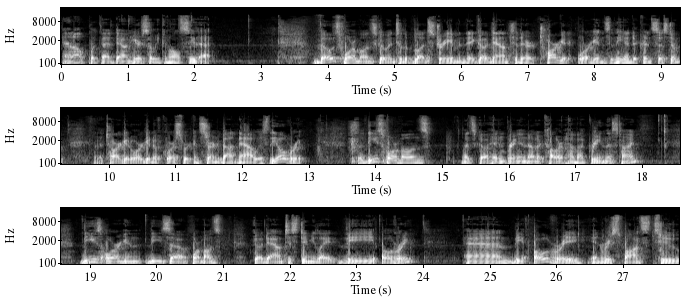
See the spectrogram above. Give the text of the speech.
And I'll put that down here so we can all see that. Those hormones go into the bloodstream and they go down to their target organs in the endocrine system. And the target organ, of course, we're concerned about now is the ovary. So these hormones, let's go ahead and bring another color. How about green this time? These organ, these uh, hormones go down to stimulate the ovary, and the ovary, in response to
